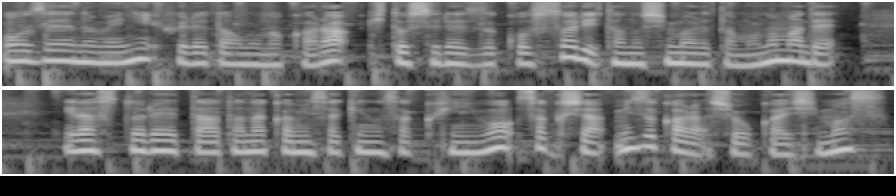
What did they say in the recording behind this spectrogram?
大勢の目に触れたものから人知れずこっそり楽しまれたものまでイラストレーター田中美咲の作品を作者自ら紹介します。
